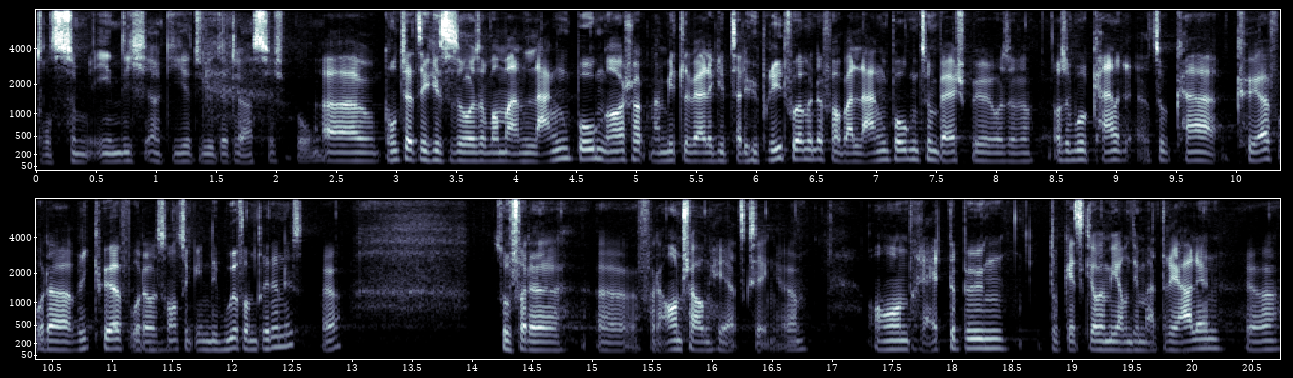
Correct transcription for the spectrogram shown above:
trotzdem ähnlich agiert wie der klassische Bogen. Äh, grundsätzlich ist es so, also wenn man einen langen Bogen anschaut, man, mittlerweile gibt es ja die Hybridformen davon, aber Langbogen zum Beispiel, also, also wo kein, also kein Curve oder Recurve oder sonst in die Wurform drinnen ist, ja. so von der, äh, von der Anschauung her jetzt gesehen. Ja. Und Reiterbögen, da geht es glaube ich mehr um die Materialien, ja,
